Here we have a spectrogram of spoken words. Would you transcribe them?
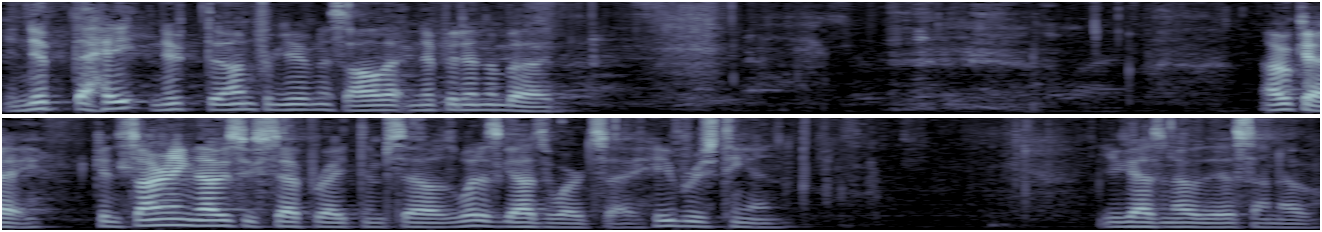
You nip the hate, nip the unforgiveness, all that, nip it in the bud. Okay, concerning those who separate themselves, what does God's word say? Hebrews 10. You guys know this, I know.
